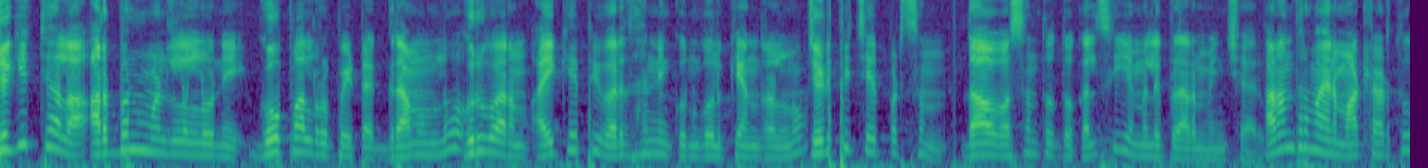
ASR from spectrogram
జగిత్యాల అర్బన్ మండలంలోని గోపాలరావుపేట గ్రామంలో గురువారం ఐకేపీ వరిధాన్యం కొనుగోలు కేంద్రాలను జడిపి చైర్పర్సన్ దా వసంతతో కలిసి ఎమ్మెల్యే ప్రారంభించారు. అనంతరం ఆయన మాట్లాడుతూ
